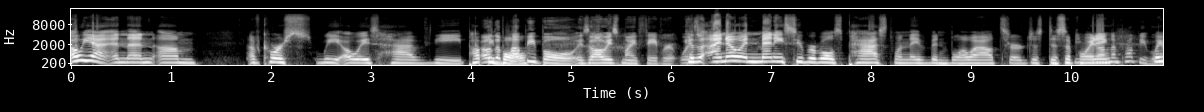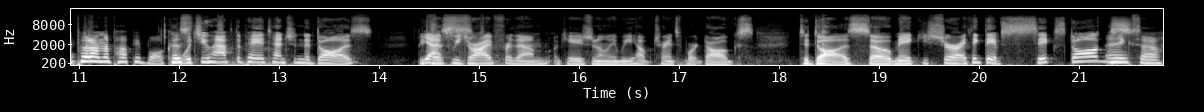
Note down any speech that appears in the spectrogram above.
Oh yeah, and then um of course we always have the puppy bowl. Oh, the bowl. Puppy Bowl is always my favorite. Because I know in many Super Bowls past when they've been blowouts or just disappointing, the Puppy Bowl. we put on the Puppy Bowl because which you have to pay attention to Dawes because Yes. we drive for them occasionally. We help transport dogs to Dawes, so making sure. I think they have six dogs. I think so.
